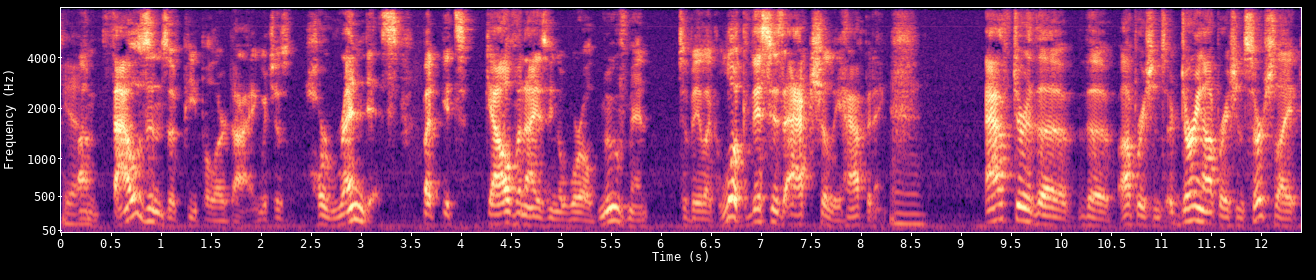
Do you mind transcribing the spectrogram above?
Yeah. Um, thousands of people are dying, which is horrendous, but it's galvanizing a world movement to be like, look, this is actually happening. Mm. After the the operations or during Operation Searchlight,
